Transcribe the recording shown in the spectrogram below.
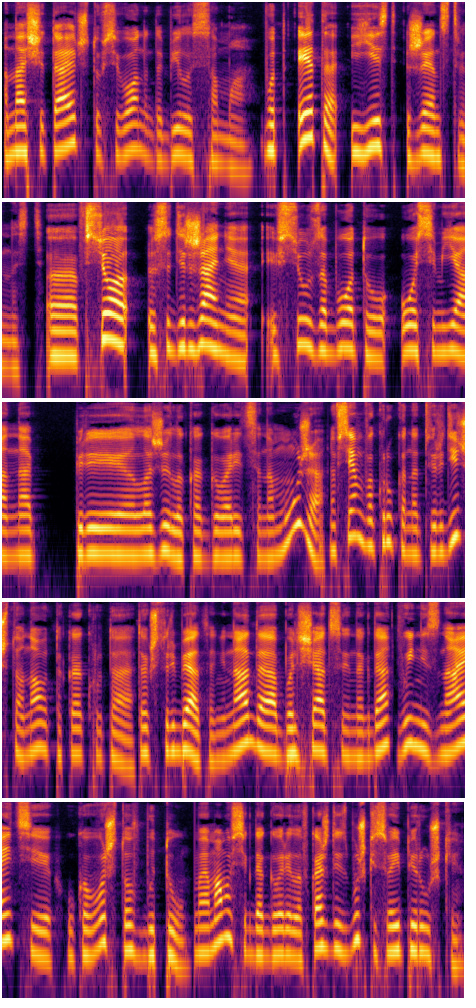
она считает, что всего она добилась сама. Вот это и есть женственность. Все содержание и всю заботу о семье она переложила, как говорится, на мужа, но всем вокруг она твердит, что она вот такая крутая. Так что, ребята, не надо обольщаться иногда. Вы не знаете, у кого что в быту. Моя мама всегда говорила, в каждой избушке свои пирушки.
